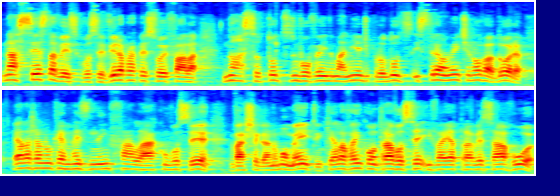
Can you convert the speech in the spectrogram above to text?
Na sexta vez que você vira para a pessoa e fala: Nossa, eu estou desenvolvendo uma linha de produtos extremamente inovadora, ela já não quer mais nem falar com você. Vai chegar no momento em que ela vai encontrar você e vai atravessar a rua,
